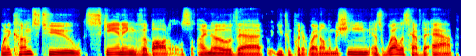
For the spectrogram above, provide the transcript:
when it comes to scanning the bottles, I know that you can put it right on the machine as well as have the app.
